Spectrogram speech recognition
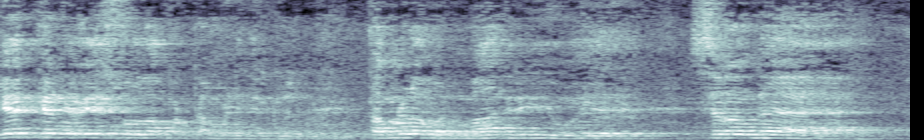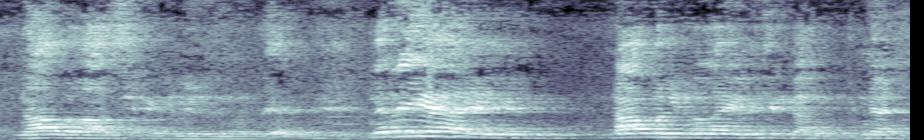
ஏற்கனவே சொல்லப்பட்ட மனிதர்கள் தமிழவன் மாதிரி ஒரு சிறந்த நாவலாசிரியர்கள் எழுதுனது. நிறைய நாவல்கள்லாம் எழுதியிருக்காங்க பின்னாடி.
